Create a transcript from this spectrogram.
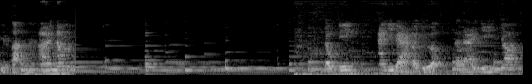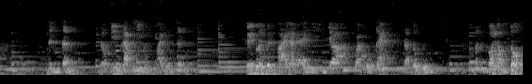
Hiện tại này. ai năm đầu tiên a di đà ở giữa là đại diện cho định tĩnh đầu tiên làm cái gì mình phải bình tĩnh kế bên bên phải là đại diện cho quan bồ tát là tốt bụng mình có lòng tốt,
